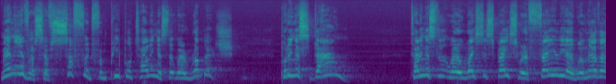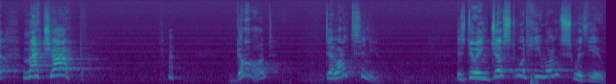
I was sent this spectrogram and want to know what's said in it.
Many of us have suffered from people telling us that we're rubbish, putting us down, telling us that we're a waste of space, we're a failure, we'll never match up. God delights in you, is doing just what He wants with you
